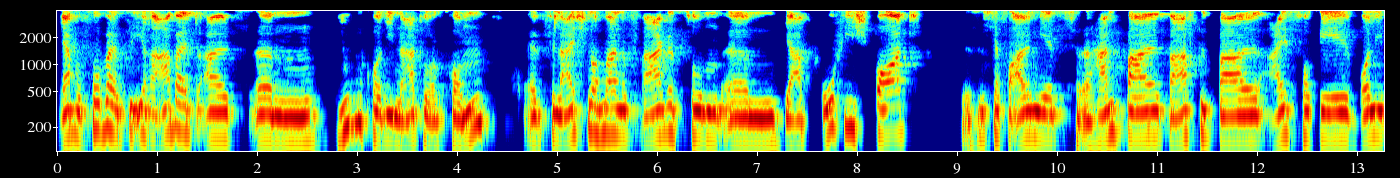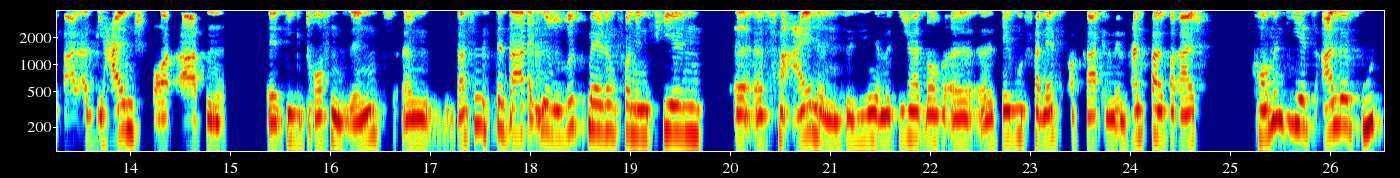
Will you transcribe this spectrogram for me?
Ja, bevor wir zu Ihrer Arbeit als ähm, Jugendkoordinator kommen, äh, vielleicht noch mal eine Frage zum ähm, ja, Profisport. Es ist ja vor allem jetzt äh, Handball, Basketball, Eishockey, Volleyball, also die Hallensportarten, die getroffen sind. Ähm, was ist denn da Ihre Rückmeldung von den vielen äh, Vereinen? Sie sind ja mit Sicherheit noch äh, sehr gut vernetzt, auch gerade im, Handballbereich. Kommen die jetzt alle gut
